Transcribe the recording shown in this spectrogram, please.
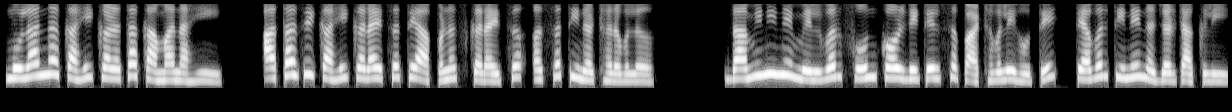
मुलांना काही कळता कामा नाही. आता जे काही करायचं ते आपणच करायचं असं तिनं ठरवलं. दामिनीने मेलवर फोन कॉल डिटेल्स पाठवले होते त्यावर तिने नजर टाकली.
